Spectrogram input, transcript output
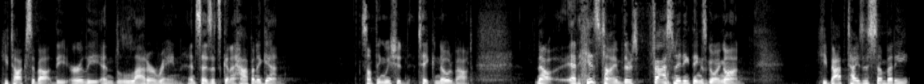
he talks about the early and latter rain and says it's going to happen again. Something we should take note about. Now, at his time, there's fascinating things going on. He baptizes somebody,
